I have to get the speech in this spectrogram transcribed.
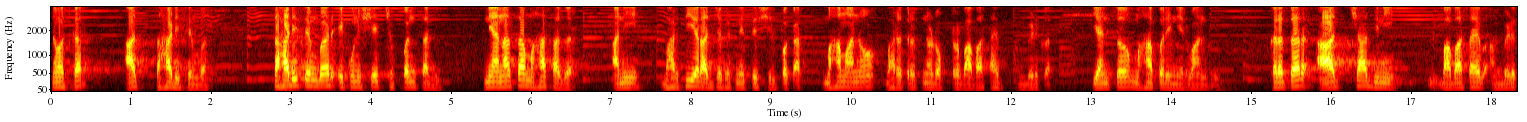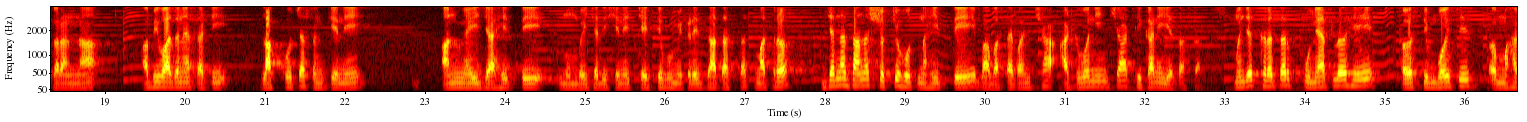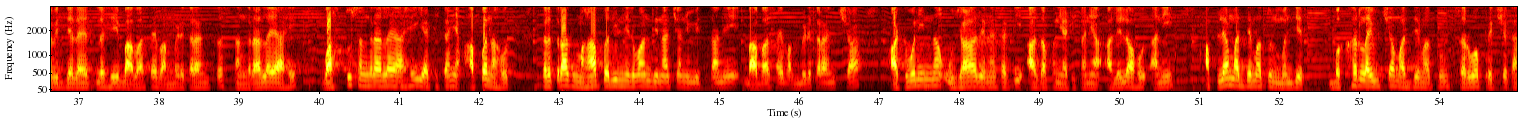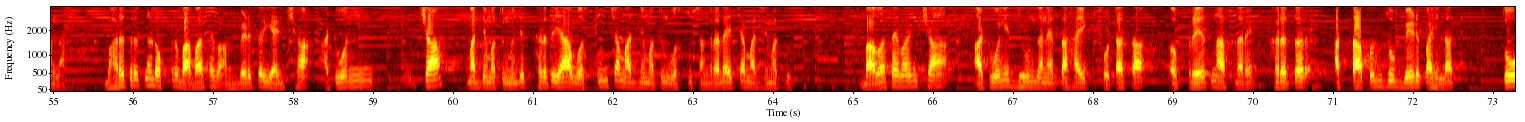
नमस्कार आज सहा डिसेंबर. सहा डिसेंबर एकोणीसशे छप्पन साली ज्ञानाचा महासागर आणि भारतीय राज्यघटनेचे शिल्पकार महामानव भारतरत्न डॉक्टर बाबासाहेब आंबेडकर यांचं महापरिनिर्वाण दिन. खरं तर आजच्या दिनी बाबासाहेब आंबेडकरांना अभिवादनासाठी लाखोच्या संख्येने अनुयायी जे आहेत ते मुंबईच्या दिशेने चैत्यभूमीकडे जात असतात. मात्र ज्यांना जाणं शक्य होत नाही ते बाबासाहेबांच्या आठवणींच्या ठिकाणी येत असतात. म्हणजेच खरं तर पुण्यातलं हे सिम्बॉयसिस महाविद्यालयातलं हे बाबासाहेब आंबेडकरांचं संग्रहालय आहे वास्तू संग्रहालय आहे या ठिकाणी आपण आहोत. खरं तर आज महापरिनिर्वाण दिनाच्या निमित्ताने बाबासाहेब आंबेडकरांच्या आठवणींना उजाळा देण्यासाठी आज आपण या ठिकाणी आलेलो आहोत. आणि आपल्या माध्यमातून म्हणजेच बखर लाईव्हच्या माध्यमातून सर्व प्रेक्षकांना भारतरत्न डॉक्टर बाबासाहेब आंबेडकर यांच्या आठवणींच्या माध्यमातून म्हणजेच खरं तर या वस्तूंच्या माध्यमातून वस्तू संग्रहालयाच्या माध्यमातून बाबासाहेबांच्या आठवणीत घेऊन जाण्याचा हा एक छोटासा प्रयत्न असणार आहे. खरं तर आत्ता आपण जो बेड पाहिलात तो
